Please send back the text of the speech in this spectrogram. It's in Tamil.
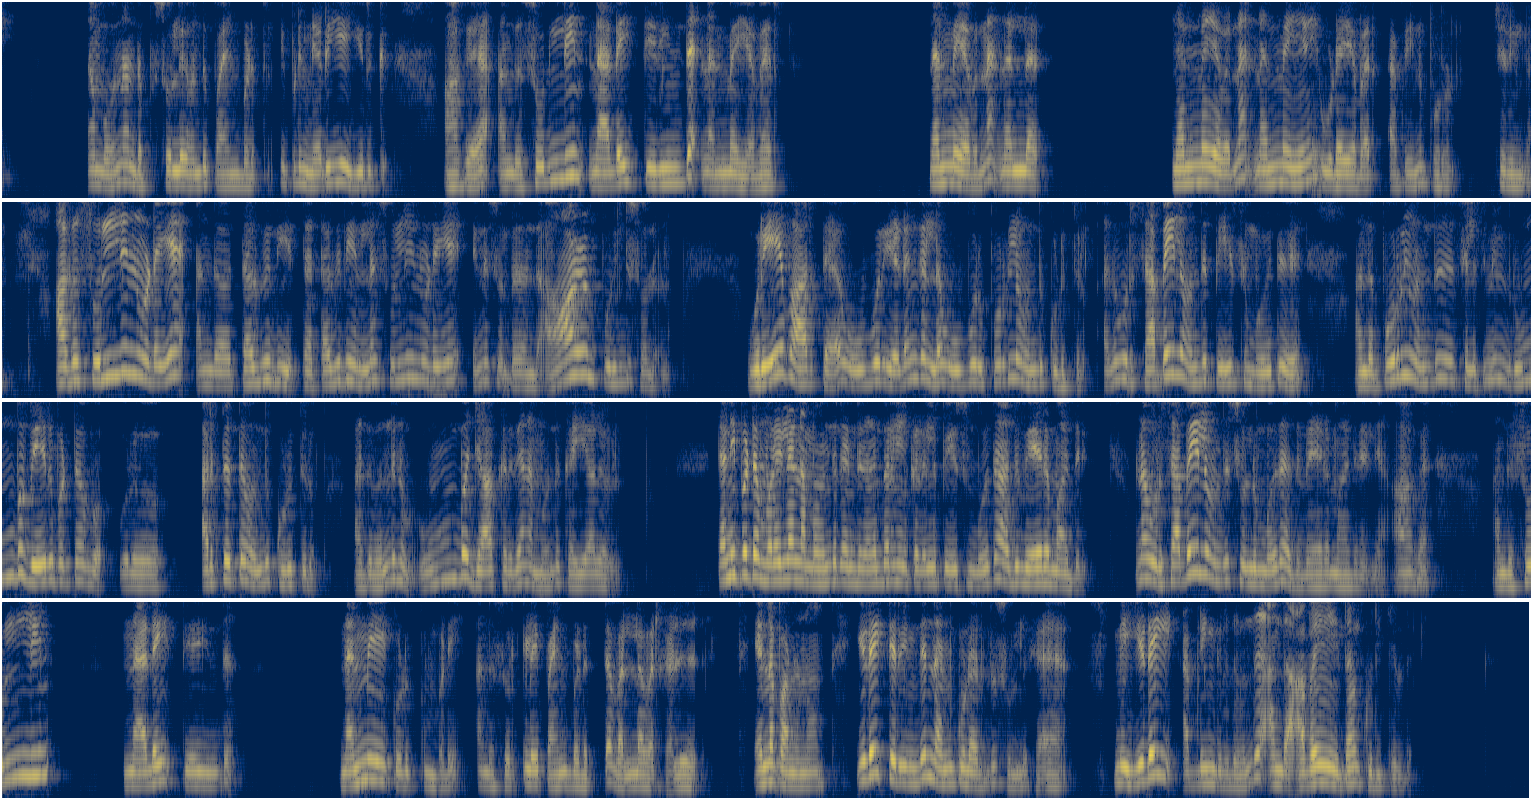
நம்ம வந்து அந்த சொல்லை வந்து பயன்படுத்தணும். இப்படி நிறைய இருக்குது ஆக அந்த சொல்லின் நடை தெரிந்த நன்மையவர். நன்மையவர்னா நல்ல நன்மையவர்னா நன்மையை உடையவர் அப்படின்னு பொருள். சரிங்களா? ஆக சொல்லினுடைய அந்த தகுதி த தகுதியில் சொல்லினுடைய என்ன சொல்கிறது அந்த ஆழம் புரிந்து சொல்லணும். ஒரே வார்த்தை ஒவ்வொரு இடங்களில் ஒவ்வொரு பொருளை வந்து கொடுத்துரும். அது ஒரு சபையில் வந்து பேசும்பொழுது அந்த பொருள் வந்து சில சமயம் ரொம்ப வேறுபட்ட ஒரு அர்த்தத்தை வந்து கொடுத்துடும் அது வந்து ரொம்ப ஜாக்கிரதையாக நம்ம வந்து கையாள தனிப்பட்ட முறையில் நம்ம வந்து ரெண்டு நண்பர்கள் கடையில் பேசும்போது அது வேறு மாதிரி. ஆனால் ஒரு சபையில் வந்து சொல்லும்போது அது வேறு மாதிரி இல்லையா? ஆக அந்த சொல்லின் நடை தெரிந்து நன்மையை கொடுக்கும்படி அந்த சொற்களை பயன்படுத்த வல்லவர்கள். என்ன பண்ணணும்? இடை தெரிந்து நன்குணர்ந்து சொல்லுக. இங்கே இடை அப்படிங்கிறது வந்து அந்த அவையை தான் குறிக்கிறது.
